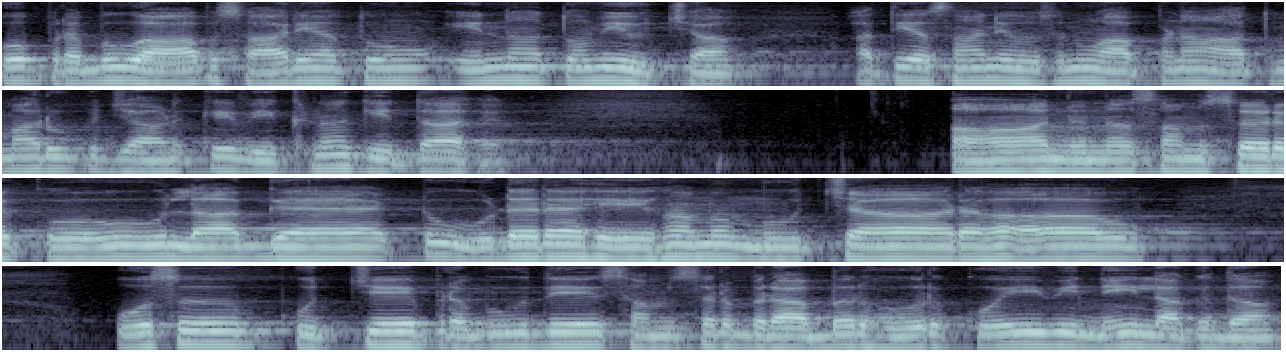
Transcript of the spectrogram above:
ਉਹ ਪ੍ਰਭੂ ਆਪ ਸਾਰਿਆਂ ਤੋਂ, ਇਹਨਾਂ ਤੋਂ ਵੀ ਉੱਚਾ ਅਤੇ ਅਸਾਂ ਨੇ ਉਸ ਨੂੰ ਆਪਣਾ ਆਤਮਾ ਰੂਪ ਜਾਣ ਕੇ ਵੇਖਣਾ ਕੀਤਾ ਹੈ। ਆਨ ਨ ਸੰਸਰ ਕੋ ਲਾਗੈ ਢੂੜ ਰਹੇ ਹਮ ਮੂਚਾ ਰਹਾਉ। ਉਸ ਉੱਚੇ ਪ੍ਰਭੂ ਦੇ ਸੰਸਰ ਬਰਾਬਰ ਹੋਰ ਕੋਈ ਵੀ ਨਹੀਂ ਲੱਗਦਾ।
